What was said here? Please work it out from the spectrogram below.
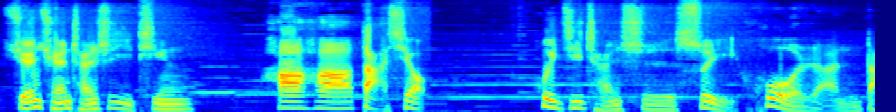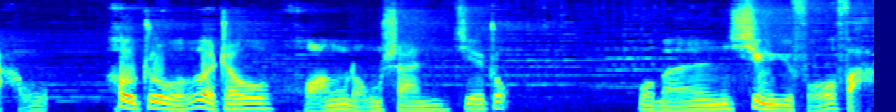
玄泉禅师一听，哈哈大笑。慧基禅师遂豁然大悟，后住鄂州黄龙山接众。我们幸遇佛法，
